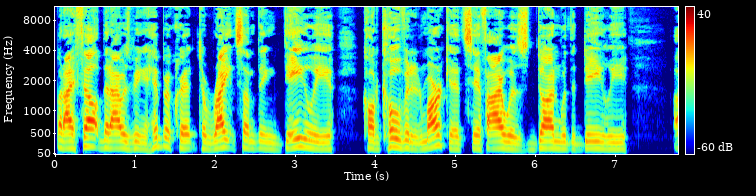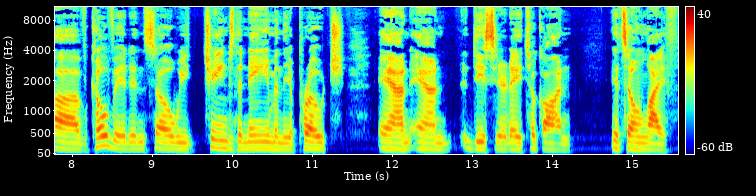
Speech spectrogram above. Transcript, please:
But I felt that I was being a hypocrite to write something daily called COVID and markets if I was done with the daily of COVID. And so we changed the name and the approach, and and DC Today took on its own life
